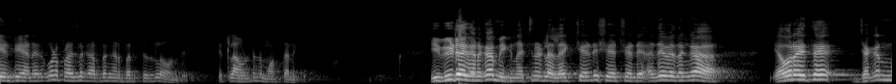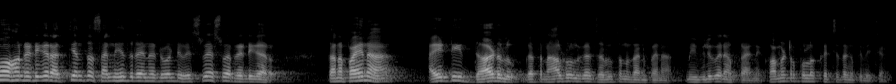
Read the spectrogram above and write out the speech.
ఏంటి అనేది కూడా ప్రజలకు అర్థం కాని పరిస్థితిలో ఉంది. ఇట్లా ఉంటుంది మొత్తానికి. ఈ వీడియో కనుక మీకు నచ్చినట్లే లైక్ చేయండి షేర్ చేయండి. అదేవిధంగా ఎవరైతే జగన్మోహన్ రెడ్డి గారు అత్యంత సన్నిహితుడైనటువంటి విశ్వేశ్వర్ రెడ్డి గారు తన పైన ఐటీ దాడులు గత నాలుగు రోజులుగా జరుగుతున్న దానిపైన మీ విలువైన అభిప్రాయాన్ని కామెంట్ రూపంలో ఖచ్చితంగా తెలియచండి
